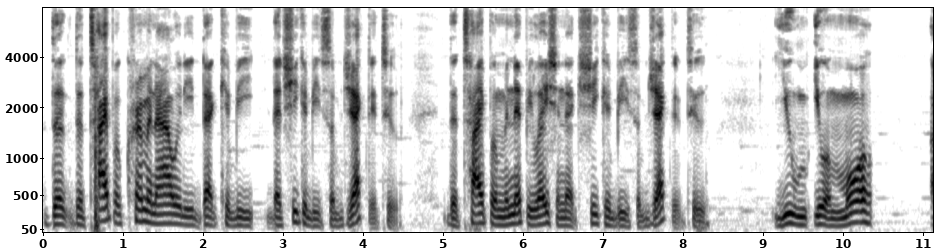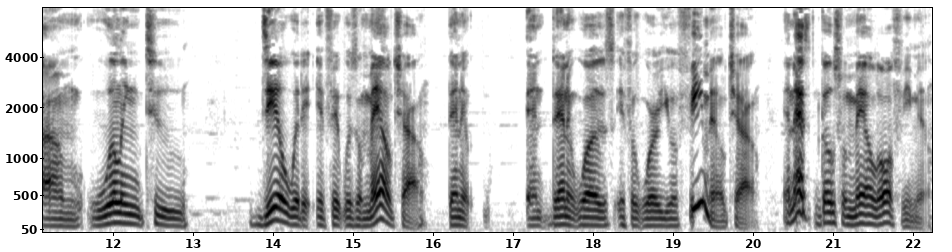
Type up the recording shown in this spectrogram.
The the type of criminality that could be that she could be subjected to, the type of manipulation that she could be subjected to, you you are more um, willing to deal with it if it was a male child than it and than it was if it were your female child, and that goes for male or female.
